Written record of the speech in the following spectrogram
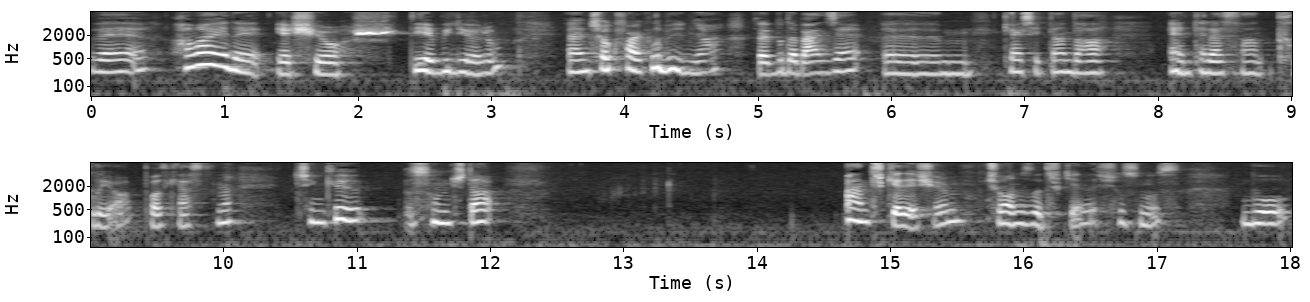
Ve Hawaii'de yaşıyor diyebiliyorum. Yani çok farklı bir dünya. Ve bu da bence e, gerçekten daha enteresan kılıyor podcastını. Çünkü sonuçta ben Türkiye'de yaşıyorum. Çoğunuz da Türkiye'de yaşıyorsunuz. Bu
